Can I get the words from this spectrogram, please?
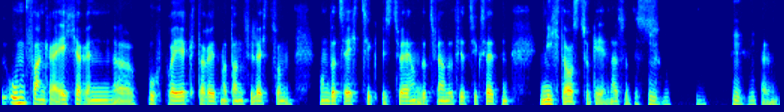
umfangreicheren äh, Buchprojekt, da redet man dann vielleicht von 160 bis 200, 240 Seiten, nicht auszugehen. Also das mhm. Mhm. Ähm,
